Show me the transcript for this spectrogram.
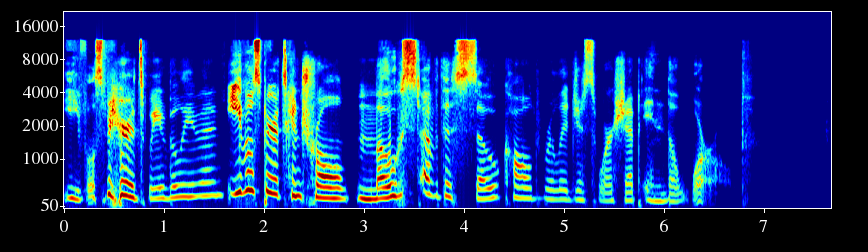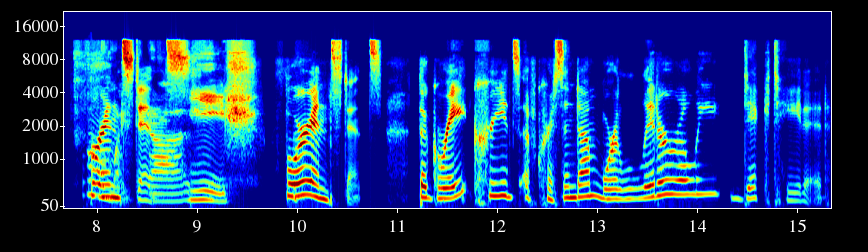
evil spirits we believe in. Evil spirits control most of the so called religious worship in the world. For Oh instance. Yeesh. For instance, the great creeds of Christendom were literally dictated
